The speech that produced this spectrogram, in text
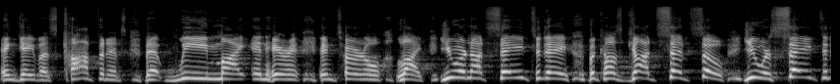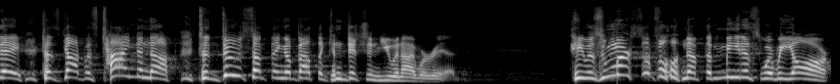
and gave us confidence that we might inherit eternal life. You are not saved today because God said so. You were saved today because God was kind enough to do something about the condition you and I were in. He was merciful enough to meet us where we are.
